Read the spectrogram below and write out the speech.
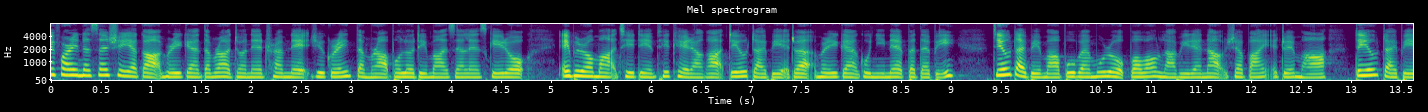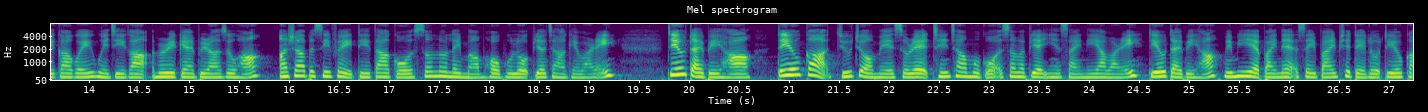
ေဖော်ဝါရီ28ရက်ကအမေရိကန်သမ္မတဒေါ်နယ်ထရမ့်နဲ့ယူကရိန်းသမ္မတဗိုလိုဒီမာဇယ်လန်စကီတို့အိမ်ပြည်တော်မှာအခြေတင်ဖြစ်ခဲ့တာကတရုတ်တိုက်ပြည်အတွက်အမေရိကန်အကူအညီနဲ့ပတ်သက်ပြီးတရုတ်တိုက်ပြည်မှာပူပန်မှုတို့ပေါ်ပေါက်လာပြီးတဲ့နောက်ရပ်ပိုင်းအတွင်းမှာတရုတ်တိုက်ပြည်ကာကွယ်ရေးဝန်ကြီးကအမေရိကန်ပြည်ထောင်စုဟာအာရှပစိဖိတ်ဒေသကိုဆွန့်လွတ်လိုက်မှာမဟုတ်ဘူးလို့ပြောကြားခဲ့ပါတယ်။ တရုတ်တိုင်ပေဟာတရုတ်ကကျူးကျော်မယ်ဆိုတဲ့ချင်းချောက်မှုကိုအဆက်မပြတ်ရင်ဆိုင်နေရပါတယ်။တရုတ်တိုင်ပေဟာမိမိရဲ့ပိုင်တဲ့အစိပ်ပိုင်းဖြစ်တယ်လို့တရုတ်က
